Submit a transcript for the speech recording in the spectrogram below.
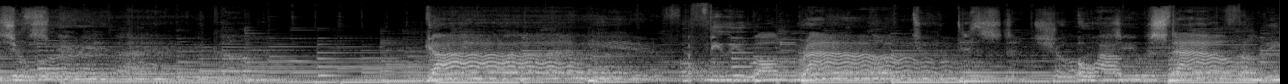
as your word. God, I feel you all around. Oh, how you astound me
